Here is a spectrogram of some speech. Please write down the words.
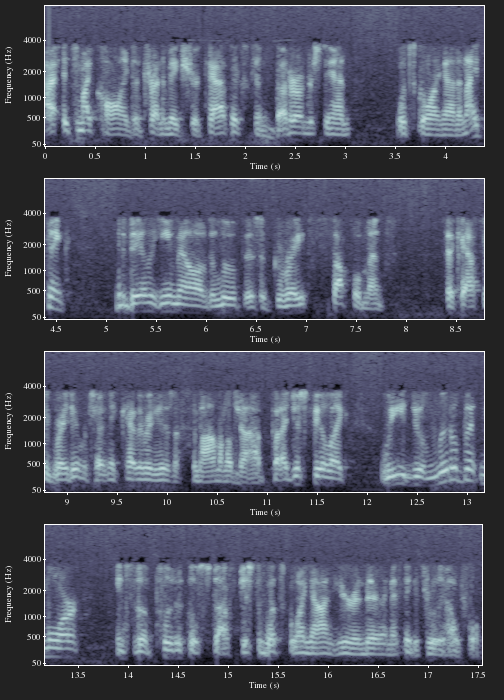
I, it's my calling to try to make sure Catholics can better understand what's going on. And I think the daily email of the Loop is a great supplement to Catholic Radio, which I think Catholic Radio does a phenomenal job. But I just feel like we do a little bit more into the political stuff, just what's going on here and there, and I think it's really helpful.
